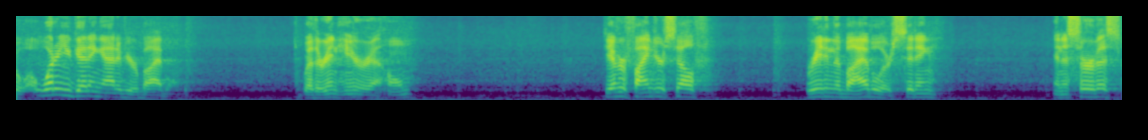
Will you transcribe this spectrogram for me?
So, what are you getting out of your Bible? Whether in here or at home? Do you ever find yourself reading the Bible or sitting in a service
